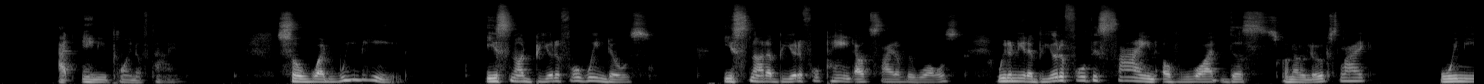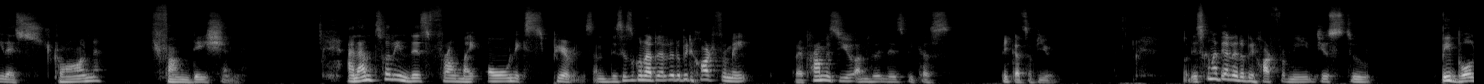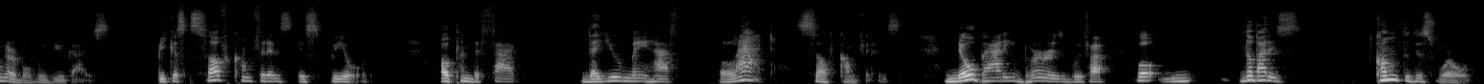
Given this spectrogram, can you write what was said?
at any point of time. So, what we need is not beautiful windows, it's not a beautiful paint outside of the walls. We don't need a beautiful design of what this is gonna looks like. We need a strong foundation. And I'm telling this from my own experience. And this is gonna be a little bit hard for me, but I promise you I'm doing this because because of you. But it's going to be a little bit hard for me just to be vulnerable with you guys because self confidence is built upon the fact that you may have lacked self confidence. Nobody burns with a, well, n- nobody's come to this world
